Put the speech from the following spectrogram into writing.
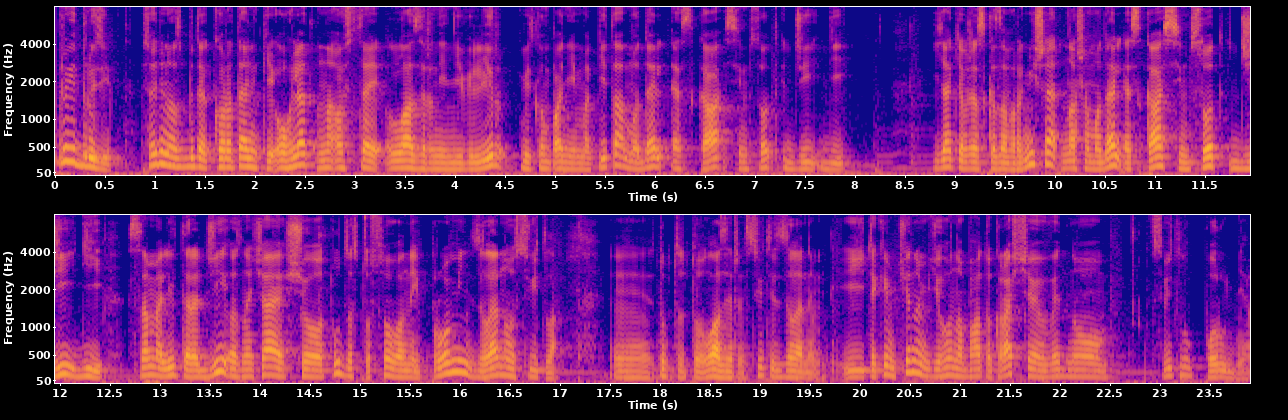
Всім привіт, друзі! Сьогодні у нас буде коротенький огляд на ось цей лазерний нівелір від компанії Makita модель SK700GD. Як я вже сказав раніше, наша модель SK700GD. Саме літера G означає, що тут застосований промінь зеленого світла. Е, Тобто то лазер світить зеленим. І таким чином його набагато краще видно в світлу пору дня.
